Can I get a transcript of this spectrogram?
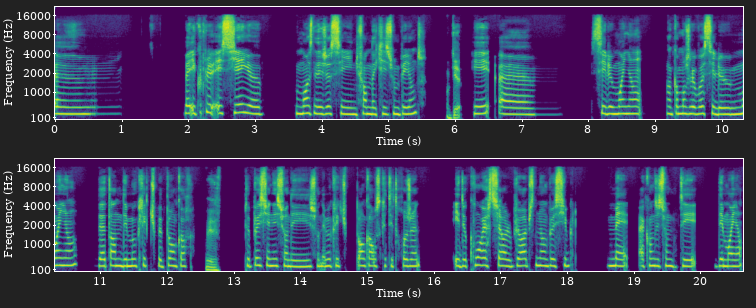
Euh... Bah écoute, le SEA, euh, pour moi déjà c'est une forme d'acquisition payante. Ok. Et euh, c'est le moyen, enfin, comment je le vois, c'est le moyen d'atteindre des mots-clés que tu peux pas encore. Oui. Te positionner sur des, sur des mots-clés que tu peux pas encore parce que t'es trop jeune. Et de convertir le plus rapidement possible, mais à condition que t'aies des moyens.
